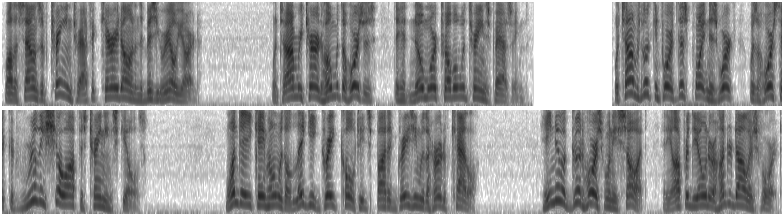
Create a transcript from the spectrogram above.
while the sounds of train traffic carried on in the busy rail yard. When Tom returned home with the horses, they had no more trouble with trains passing. What Tom was looking for at this point in his work was a horse that could really show off his training skills. One day he came home with a leggy gray colt he'd spotted grazing with a herd of cattle. He knew a good horse when he saw it, and he offered the owner a hundred dollars for it.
